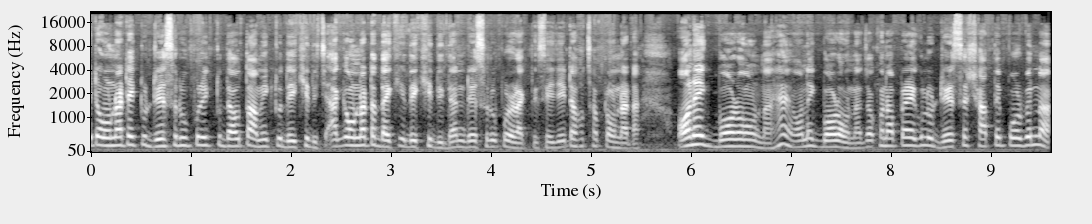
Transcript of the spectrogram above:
এটা ওনাটা একটু ড্রেসের উপরে একটু দাও তো, আমি একটু দেখিয়ে দিচ্ছি। আগে ওনাটা দেখিয়ে দেখিয়ে দিই, দেন ড্রেসের উপরে রাখতেছি। এই যে এটা হচ্ছে আপনার ওনাটা। অনেক বড় ওনা হ্যাঁ অনেক বড় ওনা। যখন আপনারা এগুলো ড্রেসের সাথে পরবেন না,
